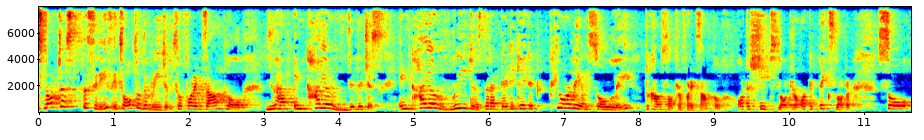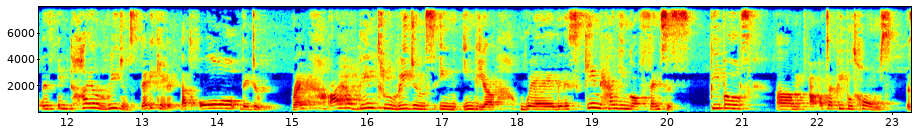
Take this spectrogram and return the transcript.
it's not just the cities, it's also the regions. So, for example, you have entire villages, entire regions that are dedicated purely and solely to cow slaughter, for example, or to sheep slaughter, or to pig slaughter. So, there's entire regions dedicated. That's all they do, right? I have been through regions in India where there is skin hanging off fences. People's um, outside people's homes, the,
